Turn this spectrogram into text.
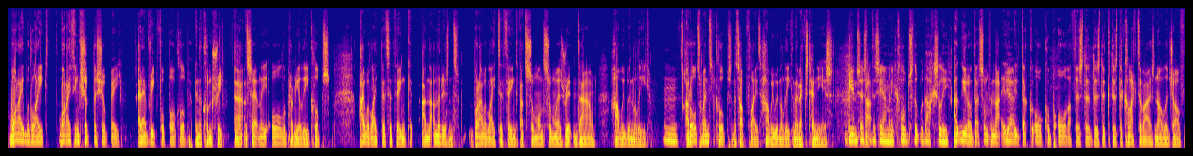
what I would like, what I think should there should be at every football club in the country, uh, and certainly all the Premier League clubs, I would like there to think, and, and there isn't, but I would like to think that someone somewhere has written down how we win the league. Mm. Are all 20 clubs in the top flight how we win the league in the next 10 years? It'd be interesting that, to see how many clubs that would actually. Uh, you know, that's something that, yeah. it, that all, all that there's the, there's, the, there's the collectivised knowledge of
